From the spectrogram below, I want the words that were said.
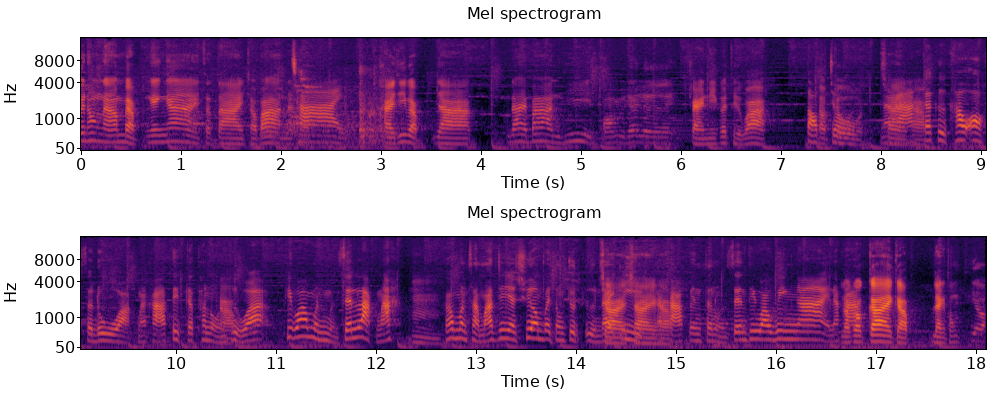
เป็นห้องน้ำแบบง่าย ๆ สไตล์ชาวบ้านนะคใชรับ่ใครที่แบบอยากได้บ้านที่พร้อมอยู่ได้เลยแปลงนี้ก็ถือว่า ตอบตอบโจโจททย์ย์ใช่นะคะครับก็คือเข้าออกสะดวกนะคะ ติดกับถนนครับถือว่าพี่ว่ามันเหมือนเส้นหลักนะอืมก็มันสามารถที่จะเชื่อมไปตรงจุดอื่นได้ใช่อีกใช่ครับ นะคะ เป็นถนนเส้นที่ว่าวิ่งง่ายนะคะ แล้วก็ใกล้กับแหล่งท่องเที่ยว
